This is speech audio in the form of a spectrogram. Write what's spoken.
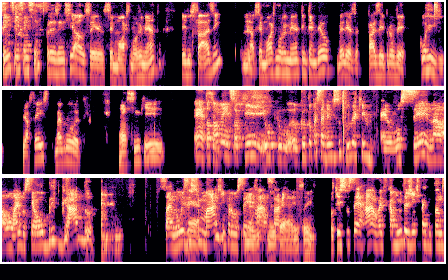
Sim, sim, sim, sim. Presencial. Você, você mostra o movimento, eles fazem. Não, você mostra o movimento, entendeu? Beleza, faz aí para eu ver. Corrige. Já fez? Vai para o outro. É assim que. É, totalmente. Sim. Só que o, o, o, que eu tô percebendo disso tudo é que é, você, na online, você é obrigado. Sabe? Não existe é. margem para você errar, sabe? É, isso aí. Porque se você errar, vai ficar muita gente perguntando,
